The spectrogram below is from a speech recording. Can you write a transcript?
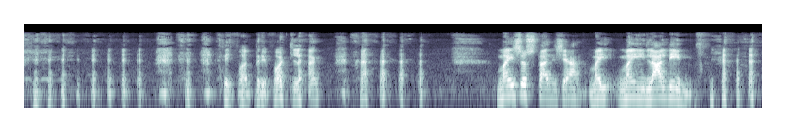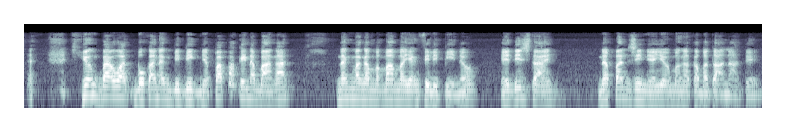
report-report lang. may sustansya, may may lalim. yung bawat buka ng bibig niya papakinabangan ng mga mamamayang Filipino. And this time, napansin niya yung mga kabataan natin.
